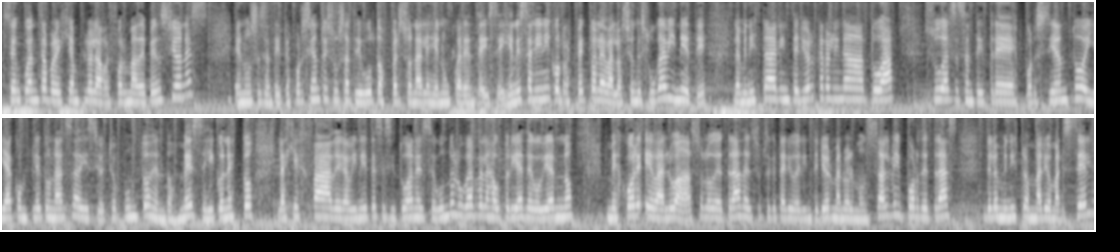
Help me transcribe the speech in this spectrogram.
se encuentra, por ejemplo, la reforma de pensiones, en un 63% y sus atributos personales en un 46%. En esa línea y con respecto a la evaluación de su gabinete, la ministra del Interior, Carolina Toa, sube al 63% y ya completa un alza de 18 puntos en dos meses. Y con esto, la jefa de gabinete se sitúa en el segundo lugar de las autoridades de gobierno mejor evaluadas, solo detrás del subsecretario del Interior, Manuel Monsalve, y por detrás de los ministros Mario Marcel,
